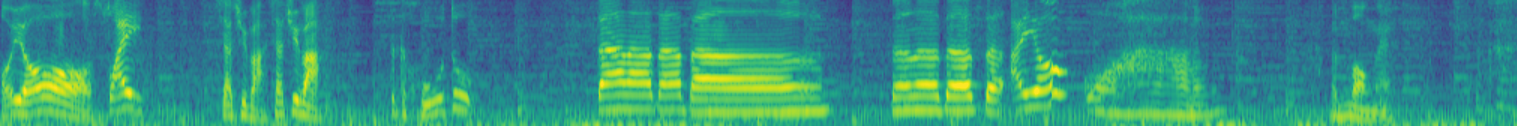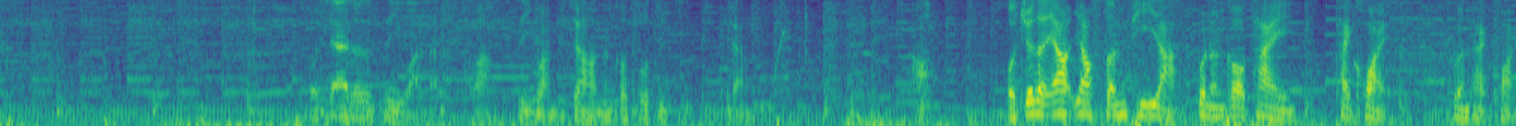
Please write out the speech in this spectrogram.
哦呦，摔下去吧，下去吧！这个弧度，哒啦哒哒，哒啦哒哒，哎呦，哇，很猛哎！我现在都是自己玩了，好不好？自己玩比较能够做自己这样子。我觉得要要分批啦，不能够太太快，不能太快，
